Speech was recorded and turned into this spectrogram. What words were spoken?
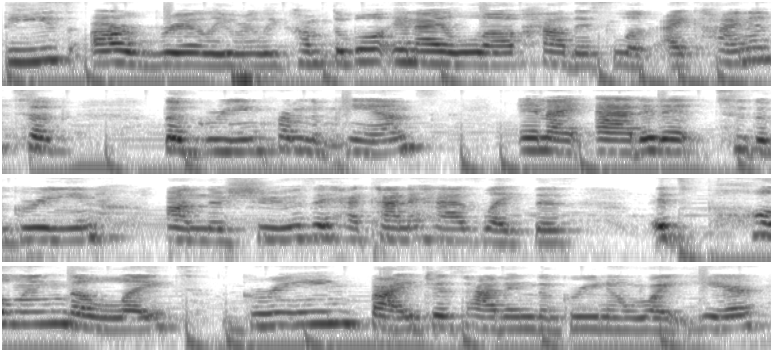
these are really, really comfortable. And I love how this look. I kind of took the green from the pants and I added it to the green on the shoes. It kind of has like this, it's pulling the light green by just having the green and white here.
